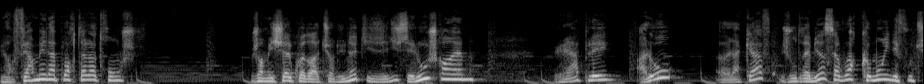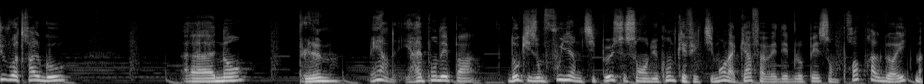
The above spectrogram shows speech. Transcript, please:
Ils ont fermé la porte à la tronche. Jean-Michel Quadrature du Net, il s'est dit c'est louche quand même. J'ai appelé. Allô? Euh, La CAF, je voudrais bien savoir comment il est foutu votre algo. Euh, non. Plume. Merde, il répondait pas. Donc ils ont fouillé un petit peu, se sont rendus compte qu'effectivement la CAF avait développé son propre algorithme.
